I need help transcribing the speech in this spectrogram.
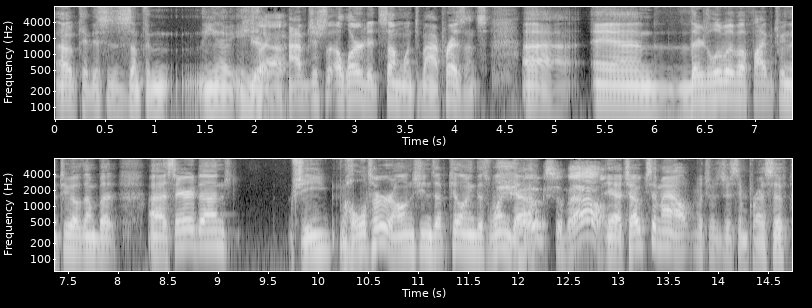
okay, this is something. You know, he's Yeah. like, I've just alerted someone to my presence, uh, and there's a little bit of a fight between the two of them. But uh, Sarah Dunn she holds her on. She ends up killing this one guy. Chokes him out. Yeah, chokes him out, which was just impressive.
